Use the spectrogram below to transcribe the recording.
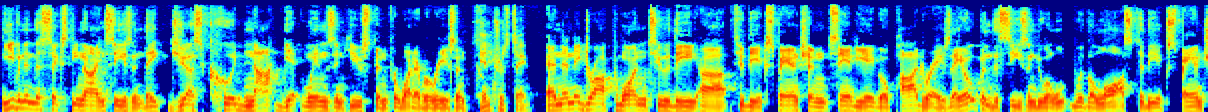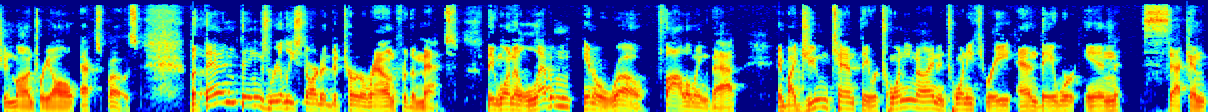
Even in the 69 season, they just could not get wins in Houston for whatever reason Interesting. and then they dropped one to the uh, to the expansion San Diego Padres. They opened the season to a, with a loss to the expansion Montreal Expos, but then things really started to turn around for the Mets. They won 11 in a row following that, and by June 10th they were 29 and 23, and they were in second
